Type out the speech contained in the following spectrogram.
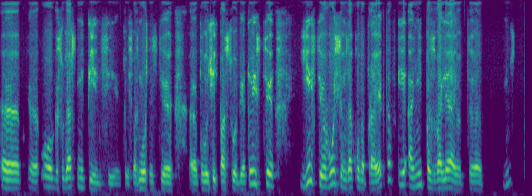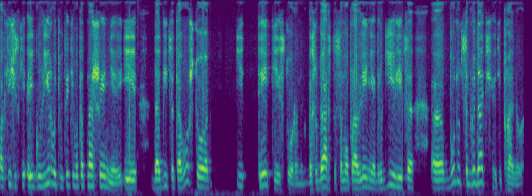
э, э, о государственной пенсии, то есть возможности э, получить пособие. То есть э, есть 8 законопроектов, и они позволяют э, ну, фактически регулировать вот эти вот отношения и добиться того, что и третьи стороны, государство, самоуправление, другие лица, э, будут соблюдать эти правила.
